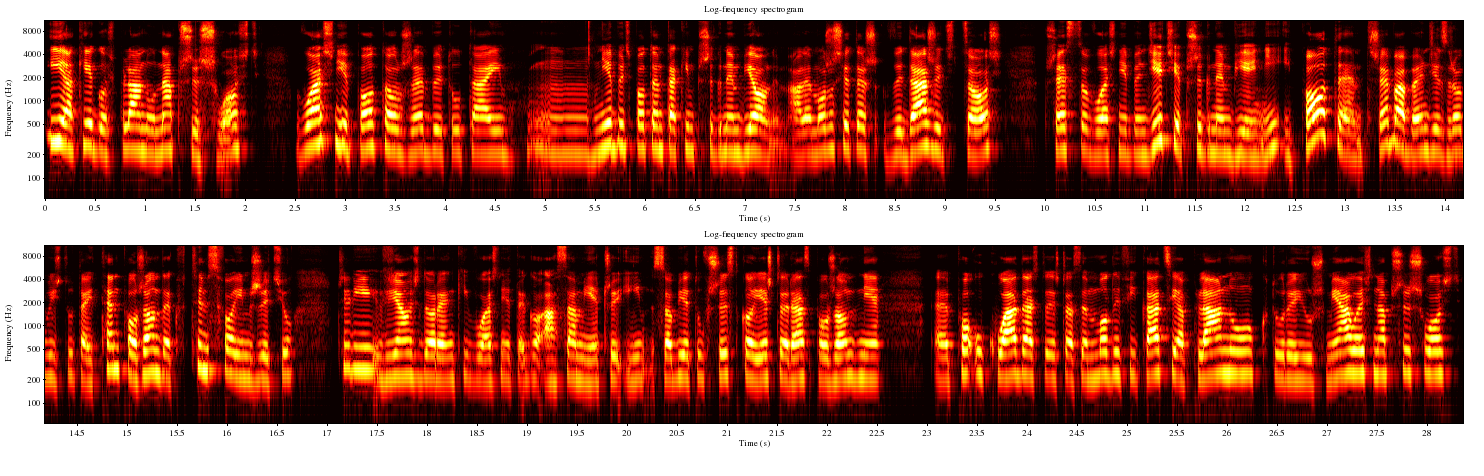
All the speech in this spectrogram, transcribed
i jakiegoś planu na przyszłość właśnie po to, żeby tutaj mm, nie być potem takim przygnębionym, ale może się też wydarzyć coś, przez co właśnie będziecie przygnębieni i potem trzeba będzie zrobić tutaj ten porządek w tym swoim życiu, czyli wziąć do ręki właśnie tego asa mieczy i sobie tu wszystko jeszcze raz porządnie e, poukładać. To jest czasem modyfikacja planu, który już miałeś na przyszłość.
